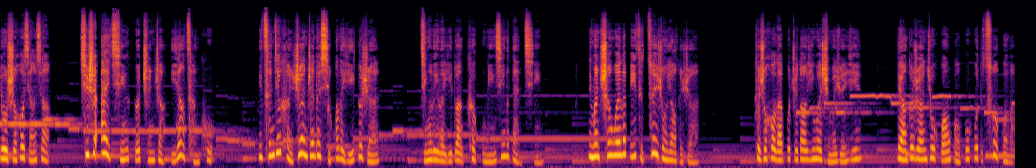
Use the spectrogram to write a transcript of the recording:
有时候想想，其实爱情和成长一样残酷。你曾经很认真的喜欢了一个人，经历了一段刻骨铭心的感情。你们成为了彼此最重要的人，可是后来不知道因为什么原因，两个人就恍恍惚惚的错过了。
